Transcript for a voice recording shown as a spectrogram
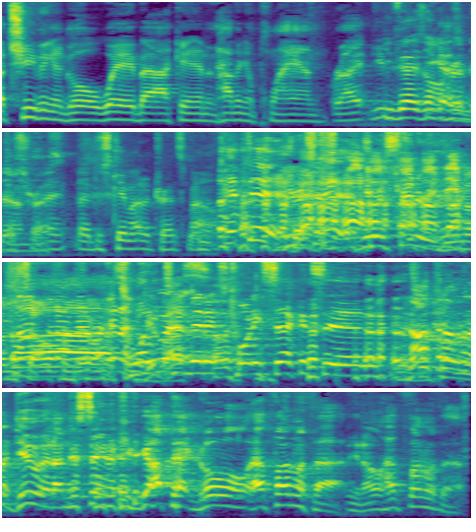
achieving a goal way back in and having a plan, right? You guys all heard have this, done right? That just came out of Trent's mouth. It did. He was trying to redeem himself from throwing us 22 minutes, 20 seconds in. Not that I'm going to do it. I'm just saying if you've got that goal, have fun with that. You know, have fun with that.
